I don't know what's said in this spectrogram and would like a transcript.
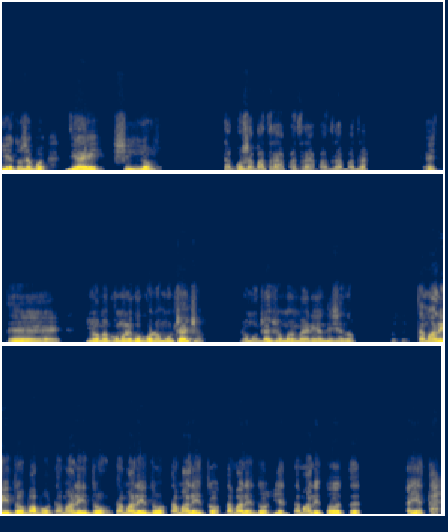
Y entonces pues de ahí siguió la cosa para atrás, para atrás, para atrás, para atrás. Este, yo me comunico con los muchachos. Los muchachos me venían diciendo, está malito, papo, está malito, está malito, está malito, está malito. Y el tamalito este, ahí está.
